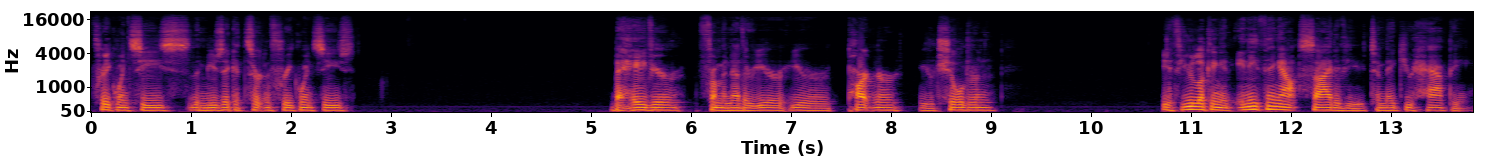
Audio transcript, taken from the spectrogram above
frequencies, the music at certain frequencies, behavior from another, your, your partner, your children. If you're looking at anything outside of you to make you happy,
